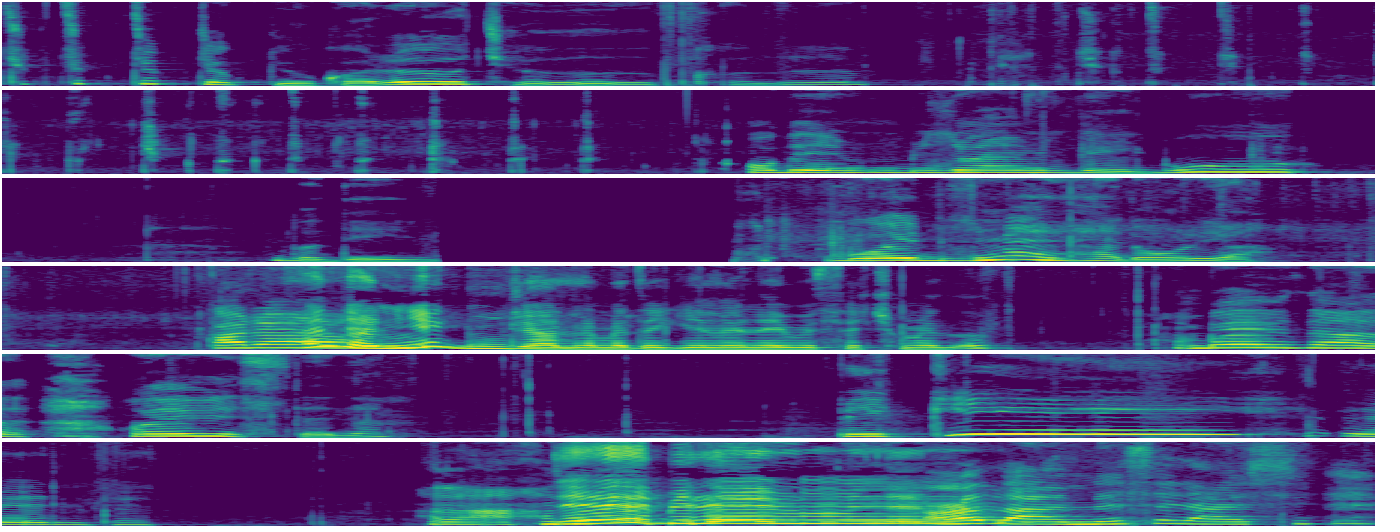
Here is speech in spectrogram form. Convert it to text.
Çık çık çık çık yukarı çıkalım. Çık çık çık çık çık çık çık çık O benim, bizim evimiz değil bu. Bu da değil. Bu ev bizim ev. Ha doğru ya. Kara. Hala niye güncellemede gelen evi seçmedin? Bu evde o evi istedim. Peki. Hadi. De bir evimin... Allah mesela şi-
